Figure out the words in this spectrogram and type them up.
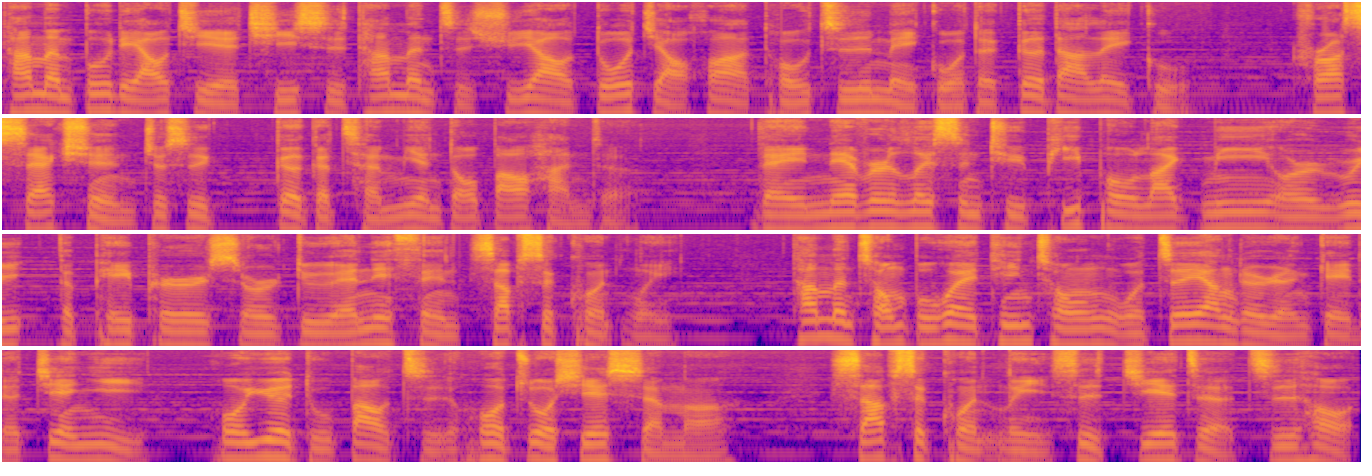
他们不了解，其实他们只需要多角化投资美国的各大类股。Cross section 就是各个层面都包含着。They never listen to people like me or read the papers or do anything subsequently. 他们从不会听从我这样的人给的建议， 或阅读报纸，或做些什么。Subsequently 是接着之后，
